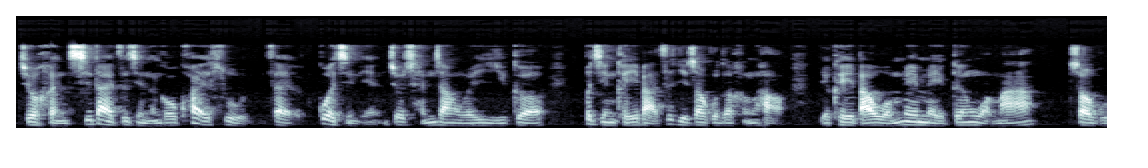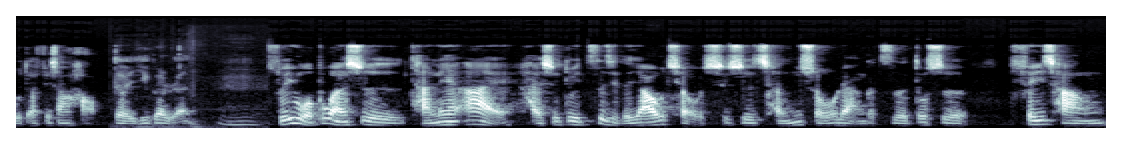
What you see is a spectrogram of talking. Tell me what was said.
就很期待自己能够快速在过几年就成长为一个不仅可以把自己照顾得很好，也可以把我妹妹跟我妈照顾得非常好的一个人，嗯，所以我不管是谈恋爱还是对自己的要求，其实成熟两个字都是非常。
